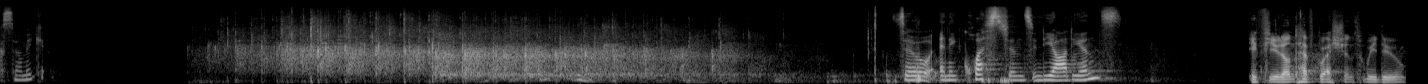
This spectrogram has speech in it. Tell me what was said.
Så mycket. So, any questions in the audience? If you don't have questions, we do.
